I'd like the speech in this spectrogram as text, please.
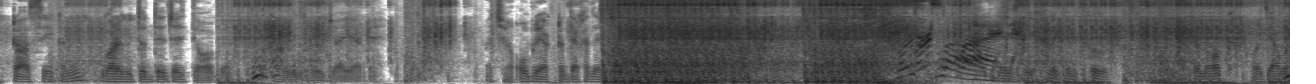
একটা আছে এখানে ঘরের ভিতর দিয়ে যেতে হবে। ঘরের ভিতরে যাই আগে। আচ্ছা ওপরে একটা দেখা যাচ্ছে। First blood. এই যে এখানে কিন্তু ওই যে আমার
